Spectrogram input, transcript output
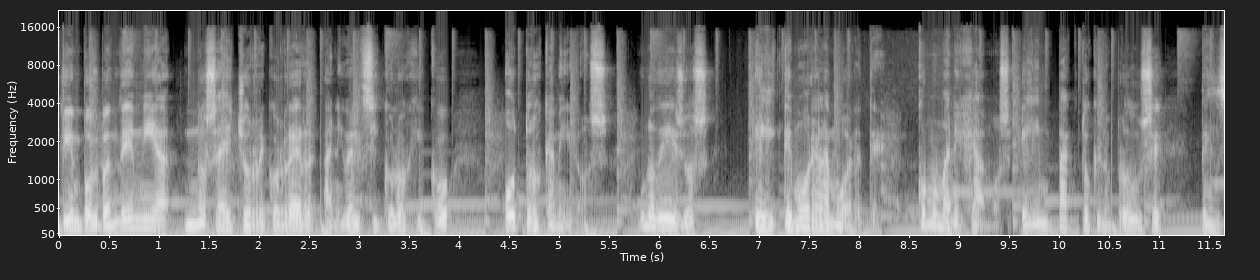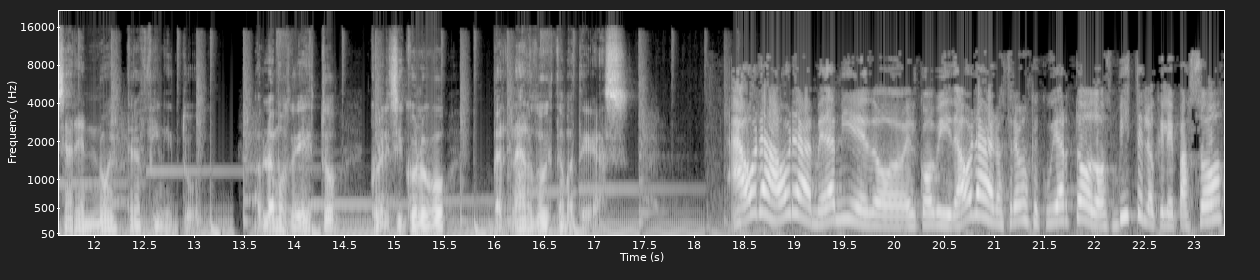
tiempo de pandemia nos ha hecho recorrer a nivel psicológico otros caminos. Uno de ellos, el temor a la muerte. ¿Cómo manejamos el impacto que nos produce pensar en nuestra finitud? Hablamos de esto con el psicólogo Bernardo Estamateas. Ahora, ahora me da miedo el COVID. Ahora nos tenemos que cuidar todos. ¿Viste lo que le pasó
